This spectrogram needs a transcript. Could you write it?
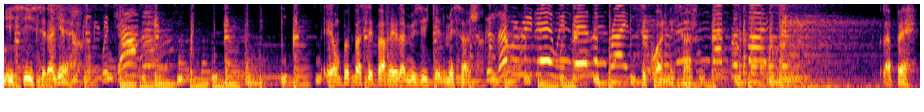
Ici, c'est la guerre. Et on peut pas séparer la musique et le message. C'est quoi le message? La paix.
